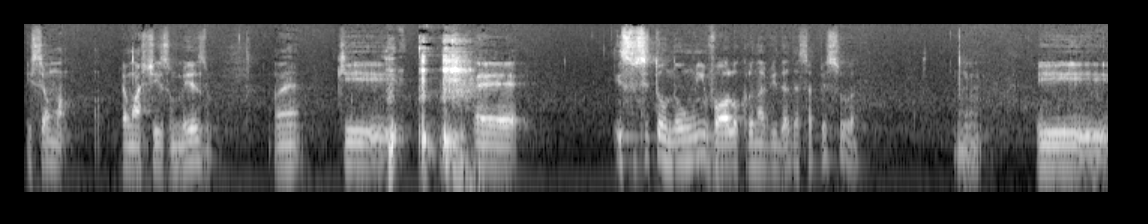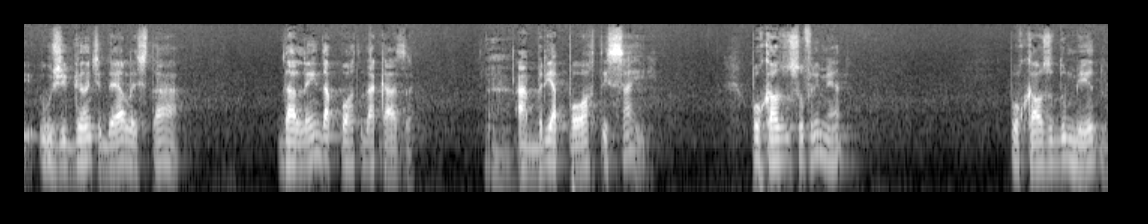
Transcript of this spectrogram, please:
isso é, uma, é um achismo mesmo, não é? que é, isso se tornou um invólucro na vida dessa pessoa. né? E o gigante dela está da além da porta da casa. Abrir a porta e sair. Por causa do sofrimento. Por causa do medo.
